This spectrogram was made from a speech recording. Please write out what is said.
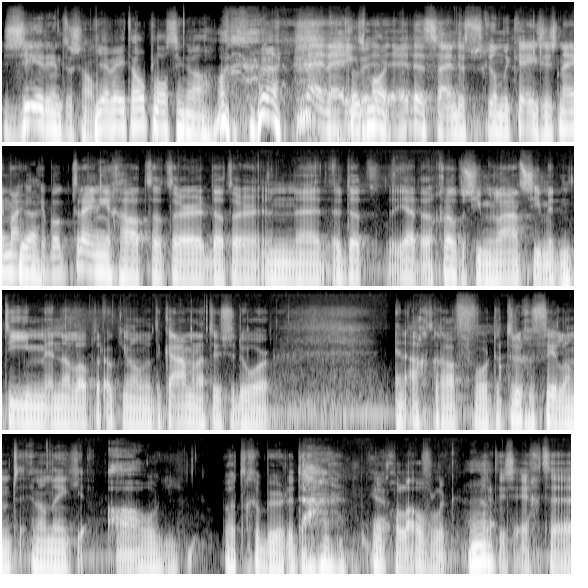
Zeer interessant. Jij weet de oplossing al. nee, nee, dat, ik weet, dat zijn de verschillende cases. Nee, maar ik heb ook training gehad dat er, dat er een, dat, ja, een grote simulatie met een team. En dan loopt er ook iemand met de camera tussendoor. En achteraf wordt het teruggefilmd. En dan denk je, oh, wat gebeurde daar? Ongelooflijk. Het is echt. eh,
